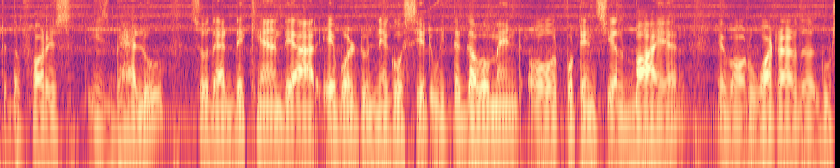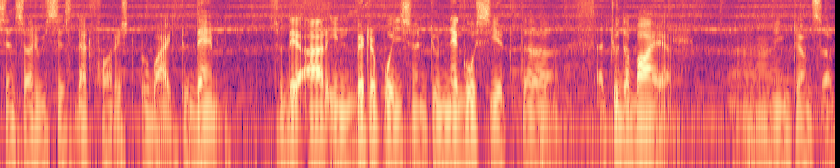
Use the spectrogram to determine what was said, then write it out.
the forest is value so that they can they are able to negotiate with the government or potential buyer about what are the goods and services that forest provide to them. So they are in better position to negotiate the, uh, to the buyer. In terms of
